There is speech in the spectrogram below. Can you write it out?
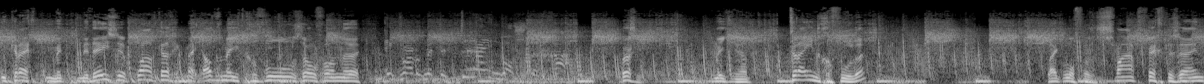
ik krijg, met, met deze plaat krijg ik me- altijd een beetje het gevoel zo van... eh Ik wou dat met de trein was gegaan. Precies. Een beetje een treingevoel, hè? Lijkt wel of we zwaardvechten zijn.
